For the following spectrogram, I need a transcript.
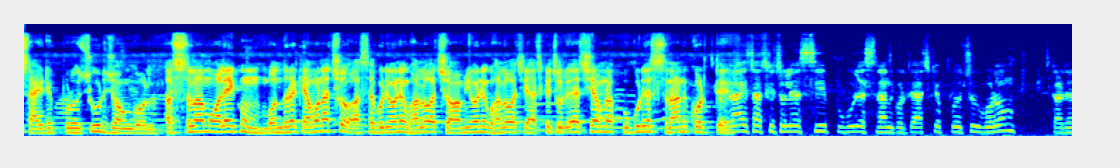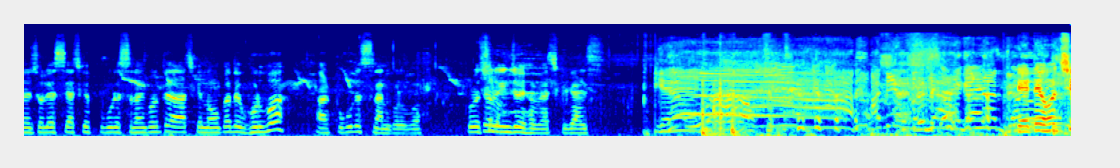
সাইডে প্রচুর জঙ্গল। আসসালামু আলাইকুম। বন্ধুরা কেমন আছো? আশা করি অনেক ভালো আছো আমি অনেক ভালো আছি। আজকে চলে যাচ্ছি আমরা পুকুরে স্নান করতে। আজকে চলে এসেছি পুকুরে স্নান করতে। আজকে প্রচুর গরম তার জন্য চলে এসেছি আজকে পুকুরে স্নান করতে আর আজকে নৌকাতে ঘুরবো আর পুকুরে স্নান করব প্রচুর এনজয় হবে আজকে গাইস এটা হচ্ছে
